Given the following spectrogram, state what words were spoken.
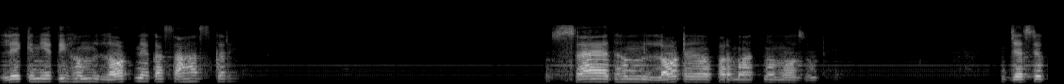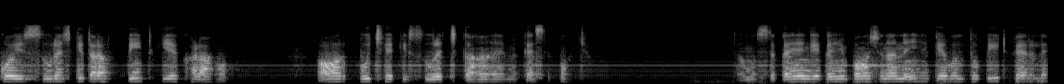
लेकिन यदि हम लौटने का साहस करें तो शायद हम लौटे और परमात्मा मौजूद है। जैसे कोई सूरज की तरफ़ पीठ किए खड़ा हो और पूछे कि सूरज कहाँ है, मैं कैसे पहुंचू? तो हम उससे कहेंगे, कहीं पहुँचना नहीं है, केवल तू पीठ फेर ले।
